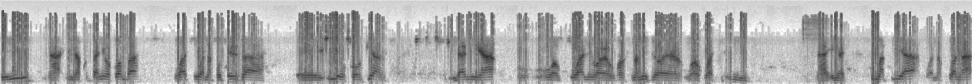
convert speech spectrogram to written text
seni na inakutaniwa kwamba watu wanapoteza hiyo eh, confiance ndani ya wale wasimamizi wa, wa na inasukuma pia wanakuwa na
